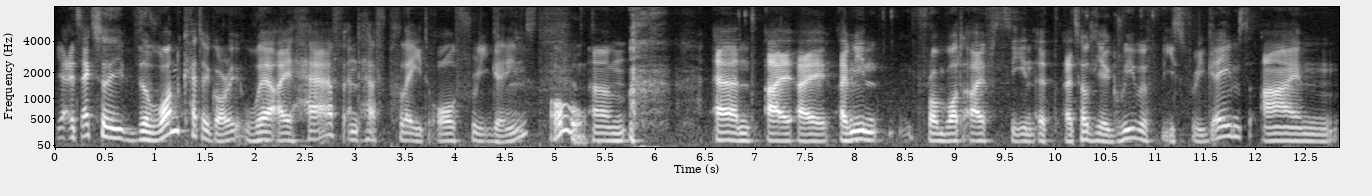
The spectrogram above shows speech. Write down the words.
Yeah, it's actually the one category where I have and have played all three games. Oh. Um, and I, I, I mean, from what I've seen, it, I totally agree with these three games. I'm.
